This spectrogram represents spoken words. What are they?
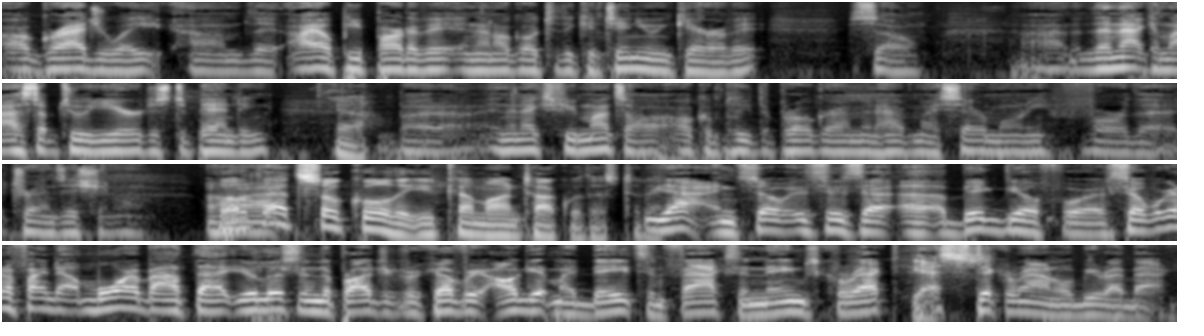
I'll graduate um, the IOP part of it, and then I'll go to the continuing care of it. So uh, then that can last up to a year, just depending. Yeah. But uh, in the next few months, I'll, I'll complete the program and have my ceremony for the transitional. Well, right. that's so cool that you come on and talk with us today. Yeah, and so this is a, a big deal for us. So we're going to find out more about that. You're listening to Project Recovery. I'll get my dates and facts and names correct. Yes. Stick around. We'll be right back.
